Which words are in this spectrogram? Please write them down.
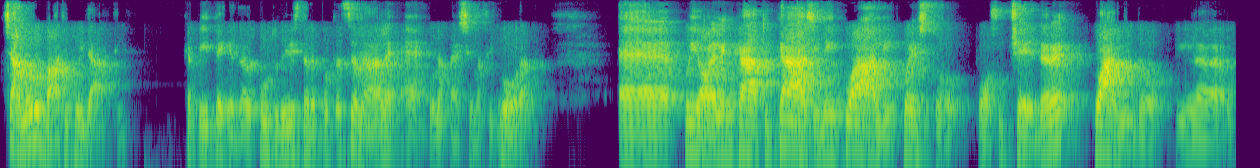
ci hanno rubato i tuoi dati. Capite che dal punto di vista reputazionale è una pessima figura. Eh, qui ho elencato i casi nei quali questo può succedere quando il,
